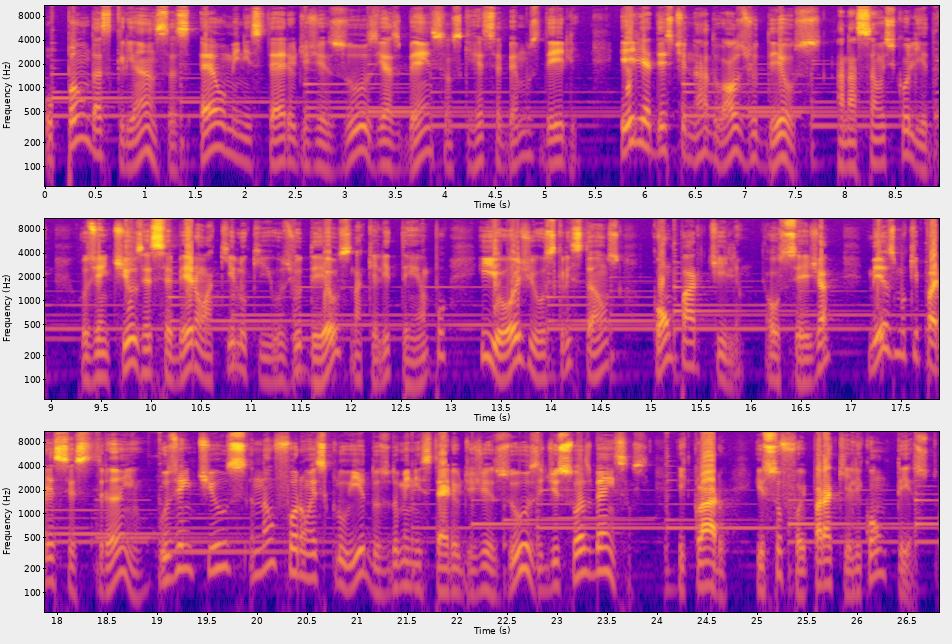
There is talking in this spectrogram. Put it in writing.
O pão das crianças é o ministério de Jesus e as bênçãos que recebemos dele. Ele é destinado aos judeus, a nação escolhida. Os gentios receberam aquilo que os judeus, naquele tempo, e hoje os cristãos compartilham. Ou seja, mesmo que pareça estranho, os gentios não foram excluídos do ministério de Jesus e de suas bênçãos. E claro, isso foi para aquele contexto.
